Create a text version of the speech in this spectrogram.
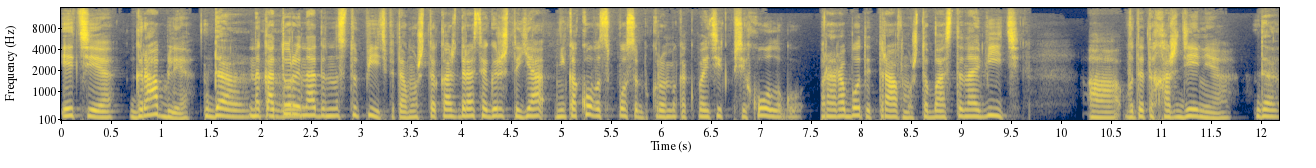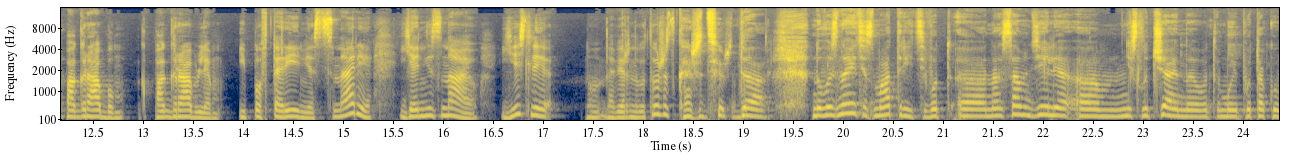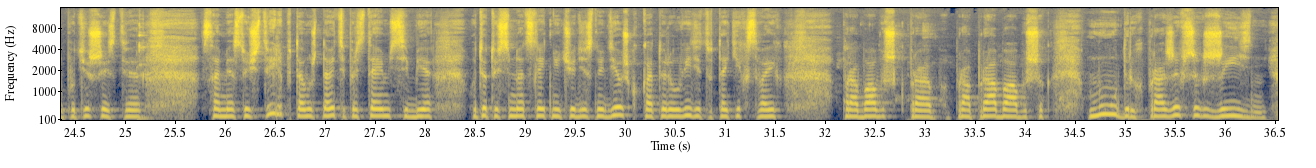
эти грабли, да, на которые угу. надо наступить, потому что каждый раз я говорю, что я никакого способа, кроме как пойти к психологу, проработать травму, чтобы остановить а, вот это хождение да. по грабам, по граблям и повторение сценария, я не знаю. Если ну, наверное, вы тоже скажете, что... Да, но вы знаете, смотрите, вот э, на самом деле э, не случайно вот мы по такое путешествие сами осуществили, потому что давайте представим себе вот эту 17-летнюю чудесную девушку, которая увидит вот таких своих прабабушек, пра, пра, прабабушек, мудрых, проживших жизнь,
